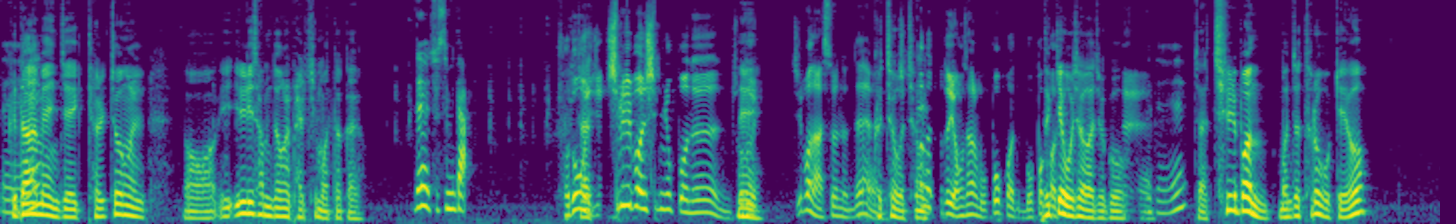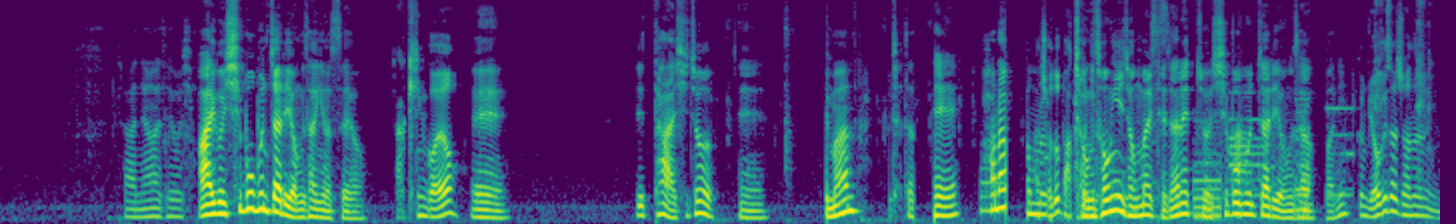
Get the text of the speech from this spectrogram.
네. 그 다음에 이제 결정을 어, 1, 2, 3등을 밝히면 어떨까요? 네, 좋습니다. 저도 자, 이제 11번, 16번은 저도 네, 찝어놨었는데 그쵸, 그쵸. 17번은 저도 영상을 못 봤거든, 못 봤거든요. 늦게 오셔가지고 네. 네네. 자 7번 먼저 틀어볼게요. 자 안녕하세요. 아 이거 15분짜리 영상이었어요. 아, 긴 거요? 예, 이- 다 아시죠? 예. 하지만 찾아 해 하나 아, 저도 봤거든요. 정성이 정말 대단했죠. 15분짜리 영상. 아니? 그럼 여기서 저는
